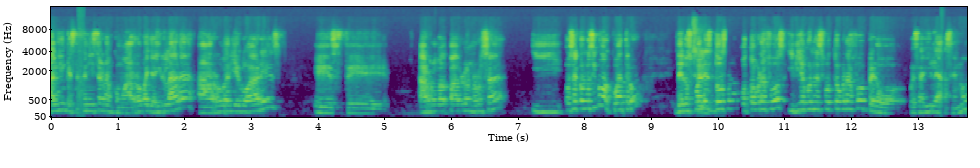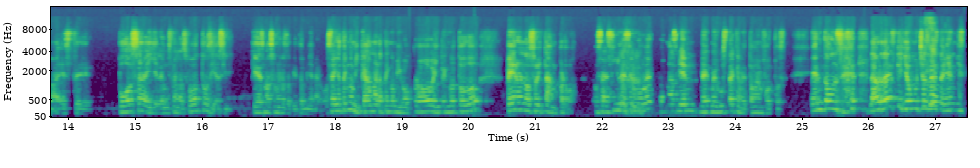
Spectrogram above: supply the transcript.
alguien que está en Instagram como arroba Yair Lara, a arroba Diego Ares, este, arroba Pablo Norza, y, o sea, conocí como a cuatro, de los cuales dos son fotógrafos, y Diego no es fotógrafo, pero pues ahí le hace, ¿no? Este, posa y le gustan las fotos y así, que es más o menos lo que también hago. O sea, yo tengo mi cámara, tengo mi GoPro y tengo todo, pero no soy tan pro. O sea, sí les sé mover, pero más bien me, me, gusta que me tomen fotos. Entonces, la verdad es que yo muchas veces también mis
